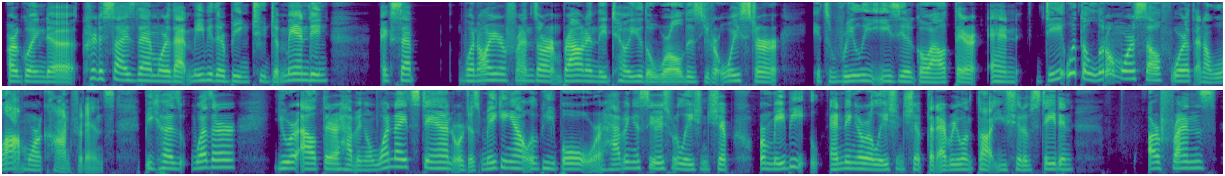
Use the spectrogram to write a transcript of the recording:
are going to criticize them or that maybe they're being too demanding except when all your friends aren't brown and they tell you the world is your oyster, it's really easy to go out there and date with a little more self worth and a lot more confidence. Because whether you are out there having a one night stand or just making out with people or having a serious relationship or maybe ending a relationship that everyone thought you should have stayed in, our friends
